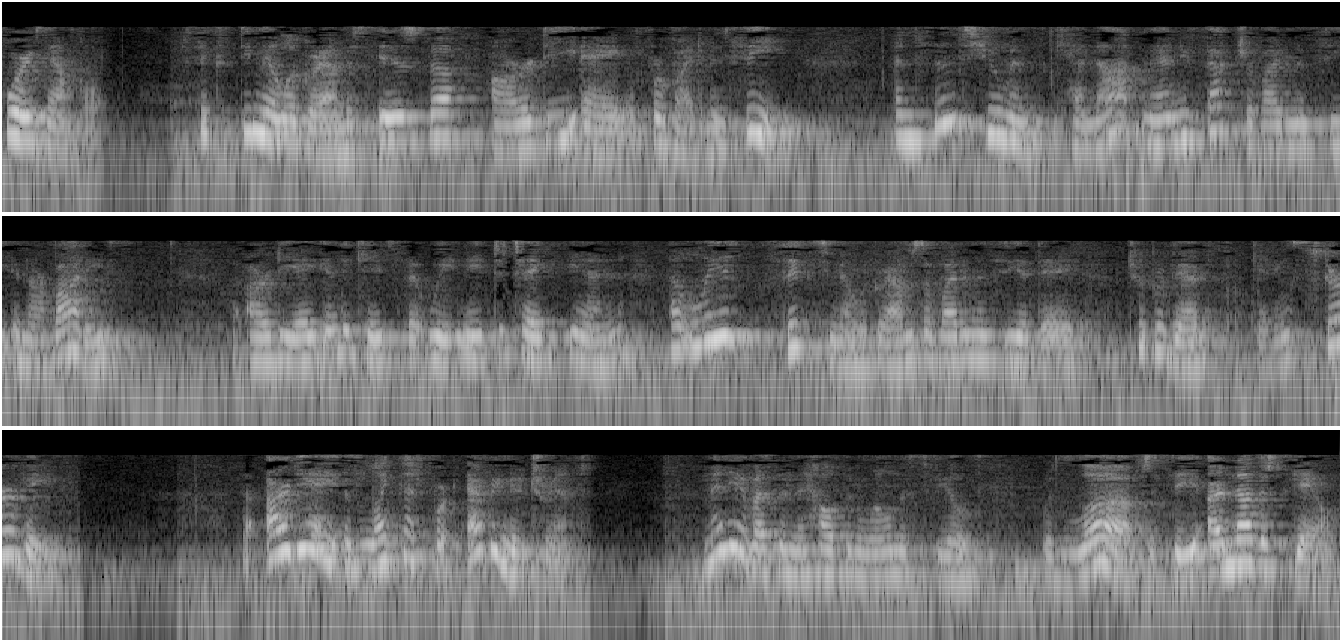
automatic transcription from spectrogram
For example, 60 milligrams is the RDA for vitamin C. And since humans cannot manufacture vitamin C in our bodies, RDA indicates that we need to take in at least 60 milligrams of vitamin C a day to prevent getting scurvy. The RDA is like that for every nutrient. Many of us in the health and wellness fields would love to see another scale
